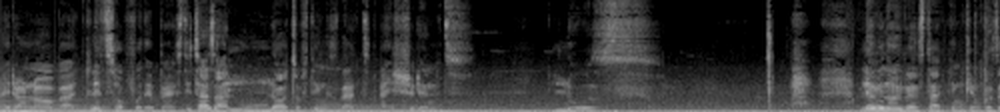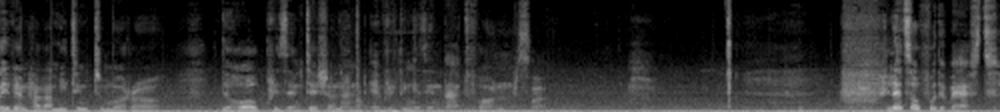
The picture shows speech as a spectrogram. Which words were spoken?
I don't know, but let's hope for the best. It has a lot of things that I shouldn't lose. Let me not even start thinking because I even have a meeting tomorrow. The whole presentation and everything is in that phone. So let's hope for the best.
